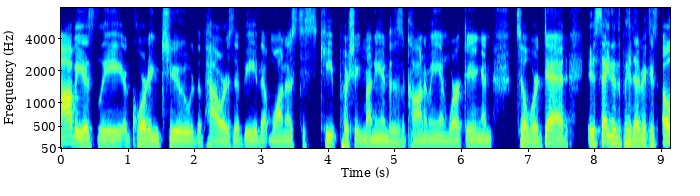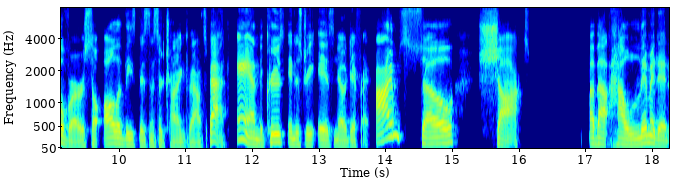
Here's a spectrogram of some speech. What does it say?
obviously, according to the powers that be that want us to keep pushing money into this economy and working until we're dead, is saying that the pandemic is over. So all of these businesses are trying to bounce back. And the cruise industry is no different. I'm so shocked about how limited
